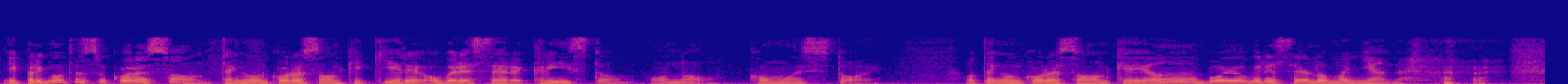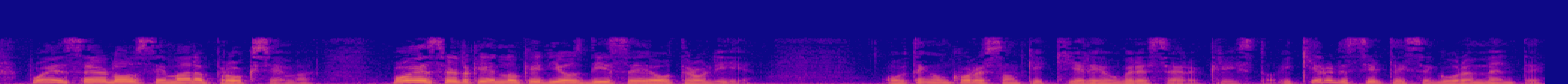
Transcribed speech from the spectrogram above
Y pregunta su corazón, ¿tengo un corazón que quiere obedecer a Cristo o no? ¿Cómo estoy? O tengo un corazón que, ah, voy a obedecerlo mañana. voy a hacerlo semana próxima. Voy a hacer lo que, lo que Dios dice otro día. O tengo un corazón que quiere obedecer a Cristo. Y quiero decirte seguramente,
